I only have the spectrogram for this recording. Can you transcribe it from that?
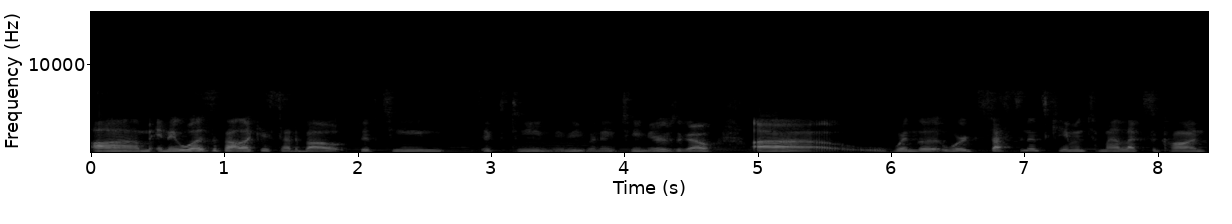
Um, and it was about, like I said, about 15, 16, maybe even 18 years ago, uh, when the word sustenance came into my lexicon.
